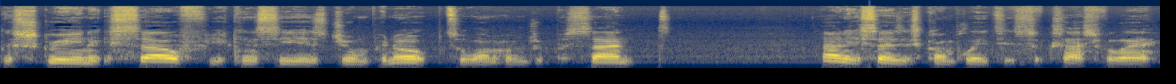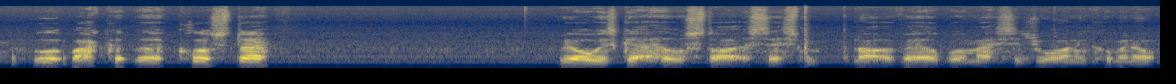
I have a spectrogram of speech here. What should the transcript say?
The screen itself you can see is jumping up to 100% and it says it's completed successfully. We look back at the cluster, we always get a hill start assist not available message warning coming up.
